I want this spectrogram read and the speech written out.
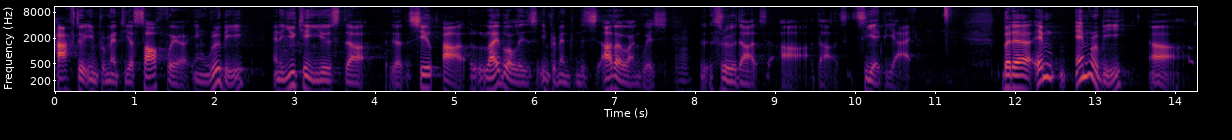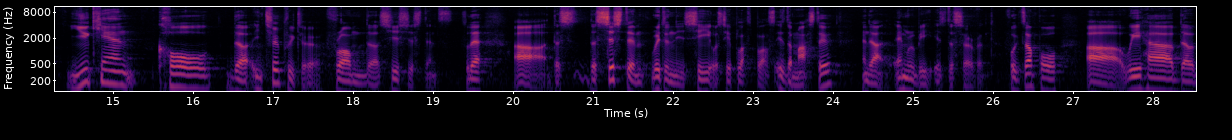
have to implement your software in Ruby, and you can use the, the C, uh, libraries implemented in this other language through the, uh, the C API. But uh, M, MRuby, uh, you can call the interpreter from the C systems. So that uh, the, the system written in C or C++ is the master, and the MRuby is the servant. For example, uh, we have the,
